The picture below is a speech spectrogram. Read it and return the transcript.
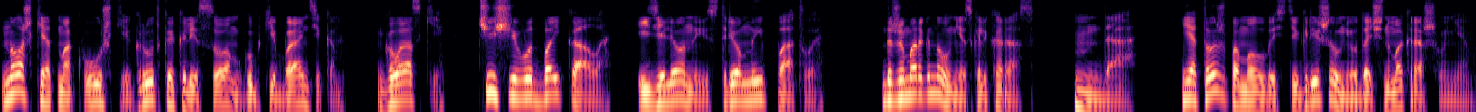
Ножки от макушки, грудка колесом, губки бантиком, глазки, чище вод Байкала и зеленые стрёмные патлы. Даже моргнул несколько раз. да. Я тоже по молодости грешил неудачным окрашиванием.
